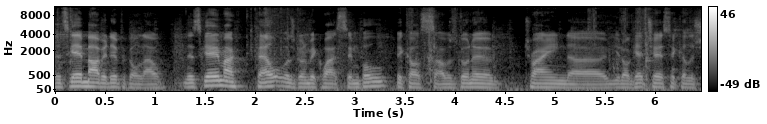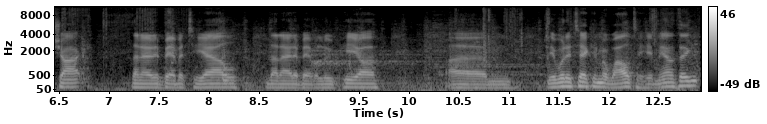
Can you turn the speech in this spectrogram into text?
This game might be difficult now. This game I felt was going to be quite simple because I was going to try and, uh, you know, get Chase to kill the Shack. Then I had a bit of a TL. Then I had a bit of a loop here. Um, it would have taken him a while to hit me, I think.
